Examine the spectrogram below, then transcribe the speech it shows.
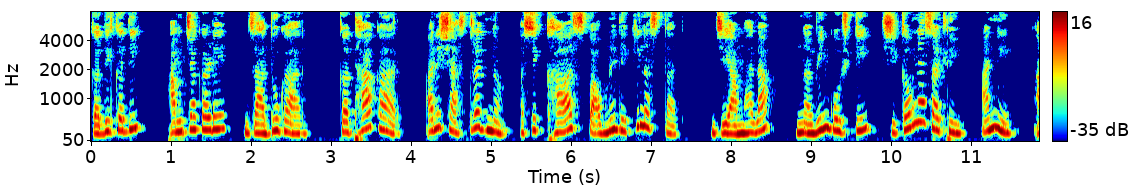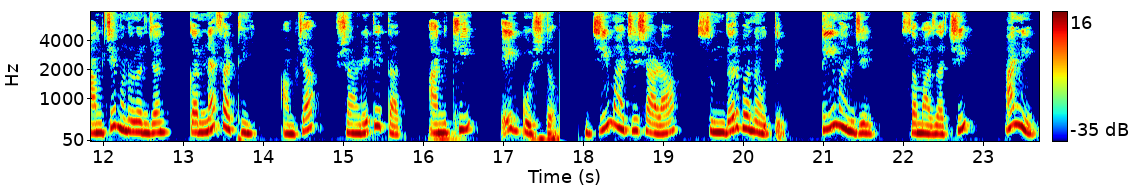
कधी कधी आमच्याकडे जादूगार कथाकार आणि शास्त्रज्ञ असे खास पाहुणे देखील असतात जे आम्हाला नवीन गोष्टी शिकवण्यासाठी आणि आमचे मनोरंजन करण्यासाठी आमच्या शाळेत येतात. आणखी एक गोष्ट जी माझी शाळा सुंदर बनवते ती म्हणजे समाजाची आणि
